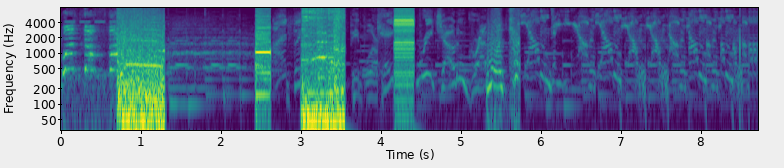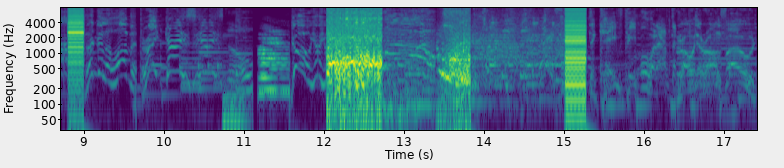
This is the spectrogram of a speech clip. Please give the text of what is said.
What the fuck? I think people are cake. Reach out and grab it. They're gonna love it, right, guys? Yes. No. Go, yo, yo. the cave people would have to grow their own food.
